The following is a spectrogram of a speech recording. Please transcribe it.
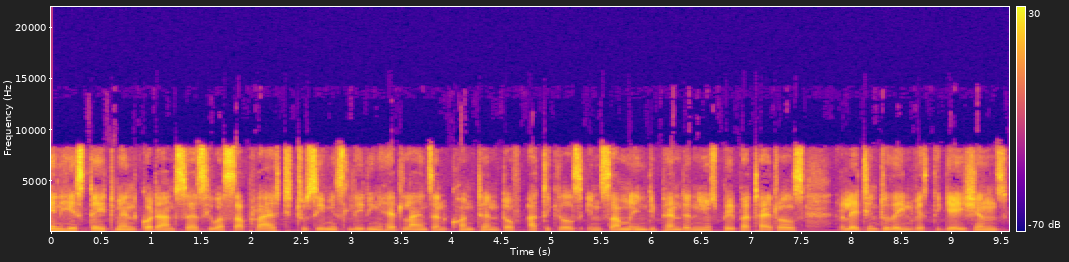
In his statement, Gordhan says he was surprised to see misleading headlines and content of articles in some independent newspaper titles relating to the investigations.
